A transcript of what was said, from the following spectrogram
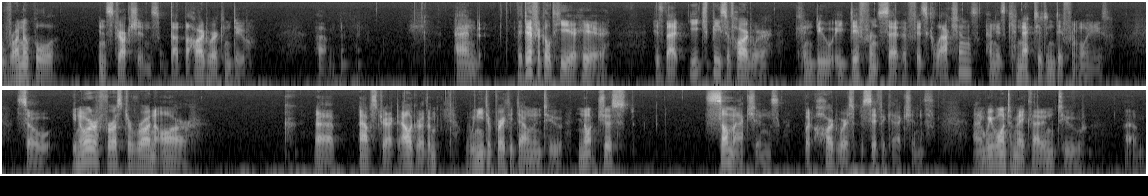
runnable instructions that the hardware can do. Um, and the difficulty here, here is that each piece of hardware can do a different set of physical actions and is connected in different ways. So in order for us to run our uh, abstract algorithm, we need to break it down into not just some actions, but hardware-specific actions. And we want to make that into um,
